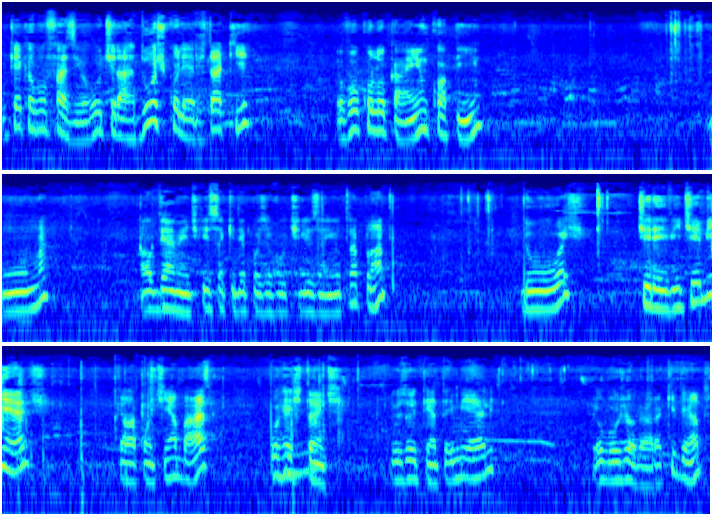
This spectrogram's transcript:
o que que eu vou fazer? Eu vou tirar duas colheres daqui, eu vou colocar em um copinho, uma, obviamente que isso aqui depois eu vou utilizar em outra planta, duas, Tirei 20 ml, aquela continha básica. O restante dos 80 ml eu vou jogar aqui dentro.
